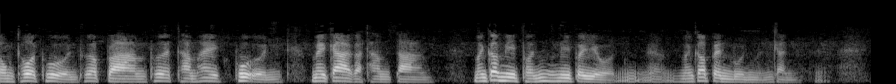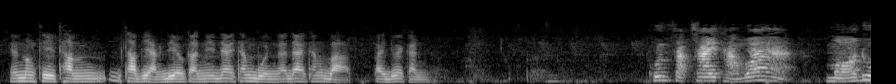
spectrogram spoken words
ลงโทษผู้อื่นเพื่อปรามเพื่อทำให้ผู้อื่นไม่กล้ากระทำตาม มันก็มีผลมีประโยชน์ มันก็เป็นบุญเหมือนกันฉะนั้นบางทีทำทำอย่างเดียวกันนี้ได้ทั้งบุญและได้ทั้งบาปไปด้วยกัน คุณศักชัยถามว่า หมอดู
